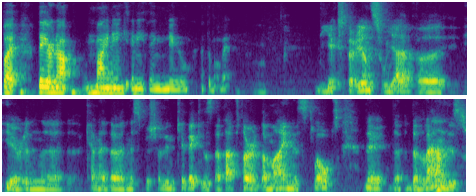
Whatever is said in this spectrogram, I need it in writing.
but they are not mining anything new at the moment. the experience we have uh, here in uh, Canada and especially in Quebec is that after the mine is closed, the, the, the land is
